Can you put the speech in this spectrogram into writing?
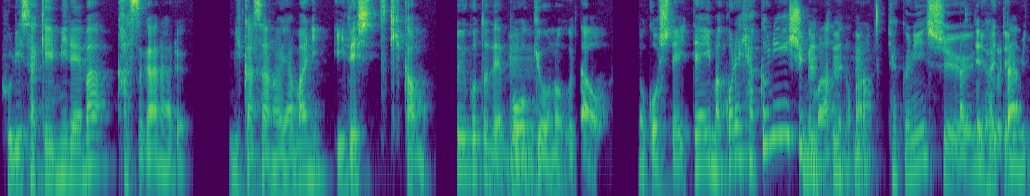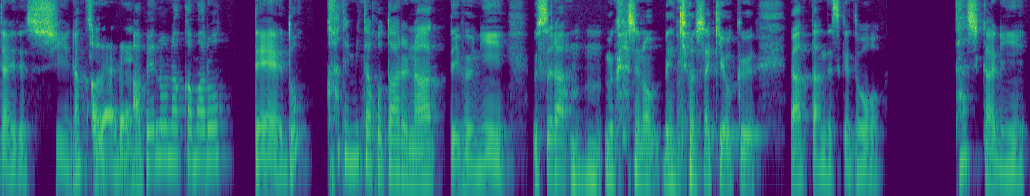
振り裂け見れば春日なる、三笠の山にいでしつきかも。ということで、望郷の歌を残していて、今これ百人一首にもなってるのかな、百人一首に入ってるみたいですし、なんかそうだよね。安倍の中丸ってどっかで見たことあるなっていうふうに、うっすら昔の勉強した記憶があったんですけど、確かに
